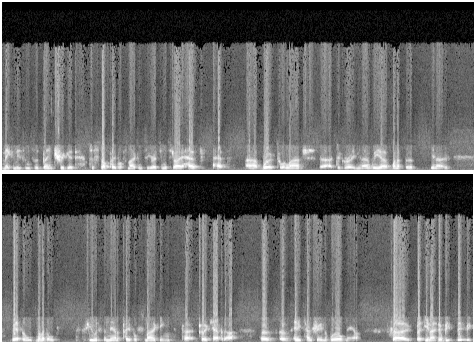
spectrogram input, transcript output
mechanisms that have been triggered to stop people smoking cigarettes in Australia have have uh, worked to a large uh, degree. You know we are one of the you know we have the, one of the fewest amount of people smoking per, per capita of, of any country in the world now. So, but you know, there'll be there'll be.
